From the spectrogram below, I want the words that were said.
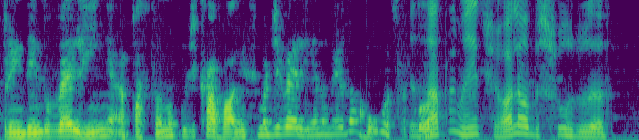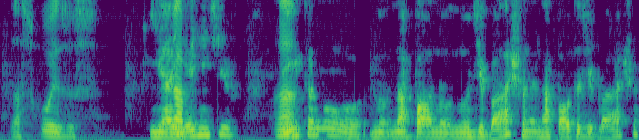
prendendo velhinha, passando de cavalo em cima de velhinha no meio da rua, sacou? Exatamente, olha o absurdo da, das coisas. E aí a gente ah. entra no, no, na, no, no, de baixo, né, na pauta de baixo,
